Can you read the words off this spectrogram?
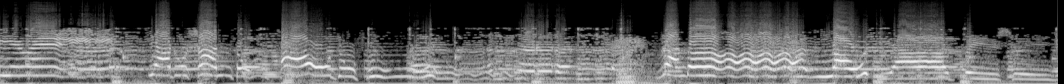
因为家住山东曹州府，难得老家被水淹。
